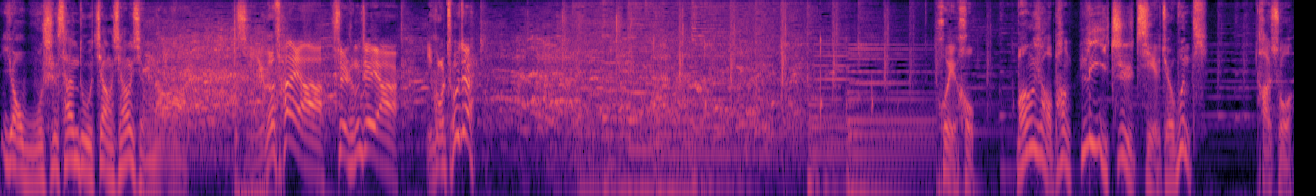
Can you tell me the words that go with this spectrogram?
要五十三度酱香型的啊。几个菜啊？睡成这样，你给我出去！会后，王小胖立志解决问题。他说：“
